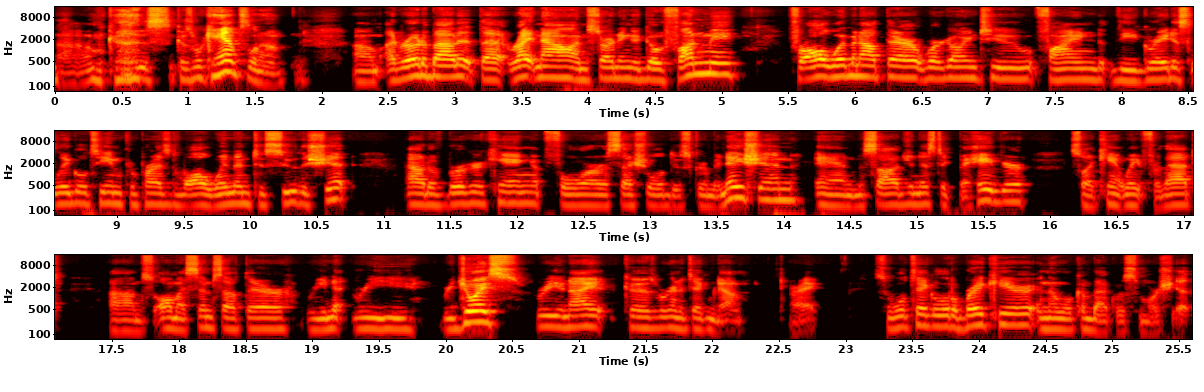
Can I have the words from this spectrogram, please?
because because we're canceling them. Um, I wrote about it that right now I'm starting to GoFundMe for all women out there. We're going to find the greatest legal team comprised of all women to sue the shit out of Burger King for sexual discrimination and misogynistic behavior. So I can't wait for that. Um, so all my Sims out there, re- re- rejoice, reunite, because we're gonna take them down. All right. So we'll take a little break here, and then we'll come back with some more shit.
